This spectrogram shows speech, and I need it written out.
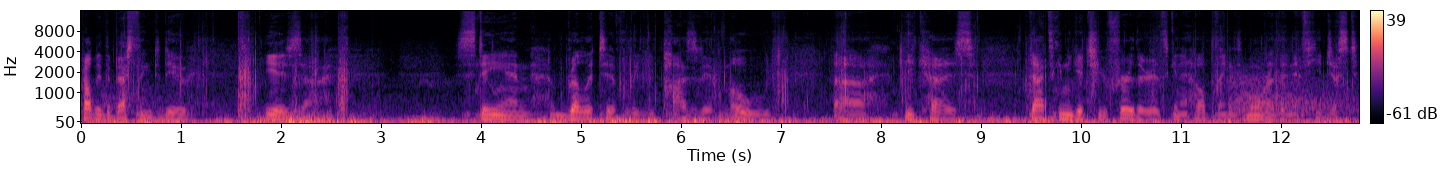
probably the best thing to do is uh, stay in relatively positive mode uh, because that's going to get you further. It's going to help things more than if you just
